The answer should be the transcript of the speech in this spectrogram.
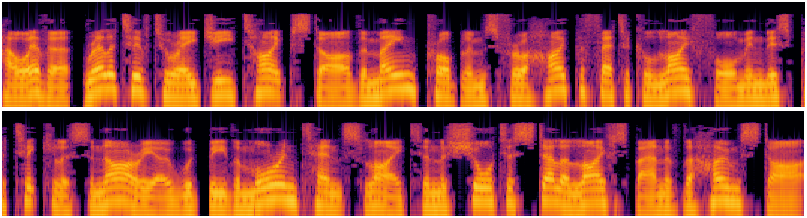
However, relative to a G-type star the main problems for a hypothetical lifeform in this particular scenario would be the more intense light and the shorter stellar lifespan of the home star.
